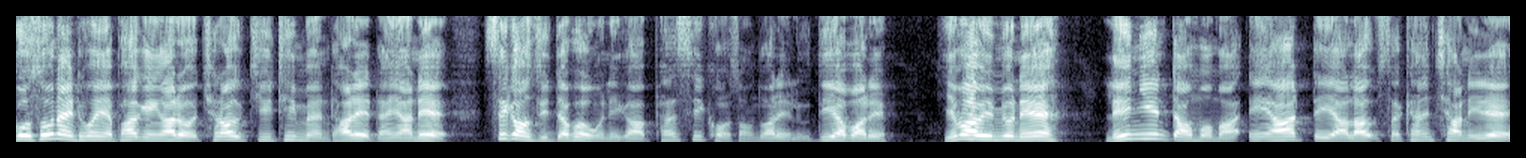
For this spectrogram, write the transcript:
ကိုစိုးနိုင်ထွန်းရဲ့ဖခင်ကတော့6ရောက်ကြီးထိမှန်ထားတဲ့ဒဏ်ရာနဲ့စစ်ကောင်စီတပ်ဖွဲ့ဝင်တွေကဖမ်းဆီးခေါ်ဆောင်သွားတယ်လို့သိရပါတယ်ရင်းမာပင်မြို့နယ်လင်းညင်းတောင်ပေါ်မှာအင်အား100လောက်စခန်းချနေတဲ့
